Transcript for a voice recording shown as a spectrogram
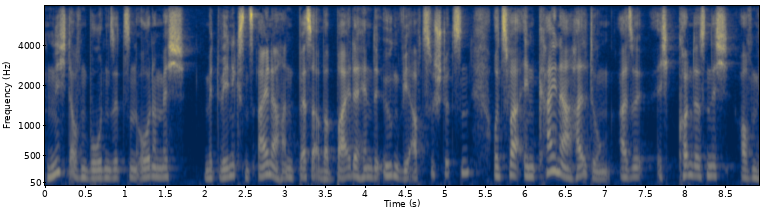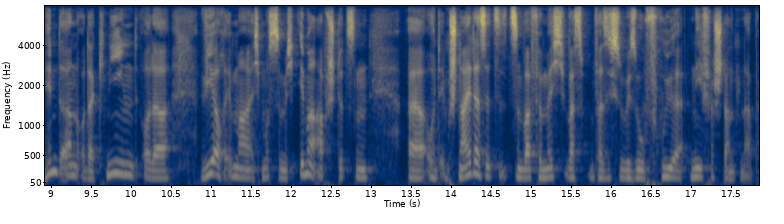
nicht auf dem Boden sitzen, ohne mich mit wenigstens einer Hand, besser aber beide Hände irgendwie abzustützen. Und zwar in keiner Haltung. Also ich konnte es nicht auf dem Hintern oder kniend oder wie auch immer. Ich musste mich immer abstützen. Äh, und im Schneidersitz sitzen war für mich was, was ich sowieso früher nie verstanden habe.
